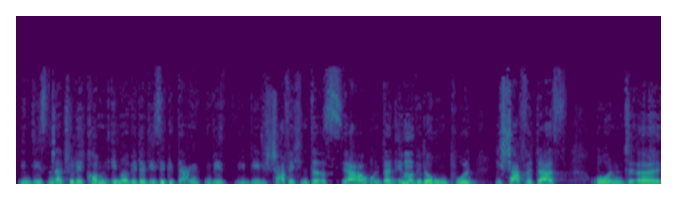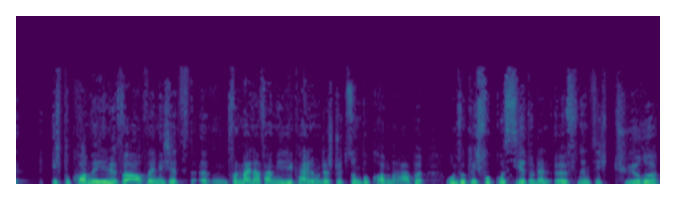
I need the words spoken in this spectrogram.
in diesen, natürlich kommen immer wieder diese Gedanken, wie, wie, wie schaffe ich denn das, ja, und dann immer ja. wieder umpolen, ich schaffe das. Und äh, ich bekomme Hilfe, auch wenn ich jetzt ähm, von meiner Familie keine Unterstützung bekommen habe. Und wirklich fokussiert und dann öffnen sich Türe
